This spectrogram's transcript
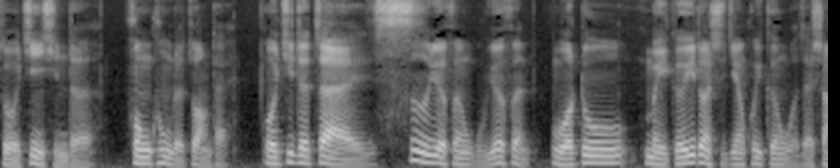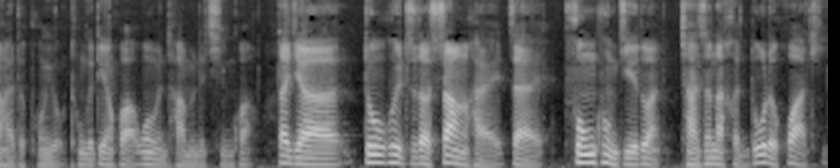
所进行的风控的状态。我记得在四月份、五月份，我都每隔一段时间会跟我在上海的朋友通个电话，问问他们的情况。大家都会知道，上海在风控阶段产生了很多的话题。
